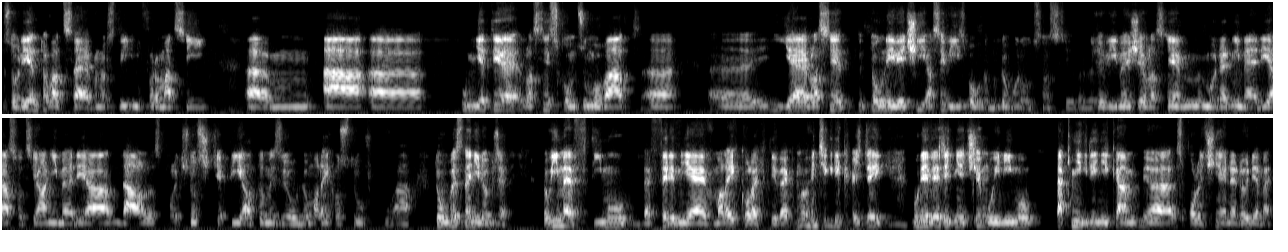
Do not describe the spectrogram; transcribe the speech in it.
zorientovat se v množství informací um, a uh, umět je vlastně skonzumovat uh, je vlastně tou největší asi výzvou do, do budoucnosti, protože víme, že vlastně moderní média, sociální média dál společnost štěpí a atomizují do malých ostrůvků a to vůbec není dobře. To víme v týmu, ve firmě, v malých kolektivech. V momentě, kdy každý bude věřit něčemu jinému, tak nikdy nikam eh, společně nedojdeme.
